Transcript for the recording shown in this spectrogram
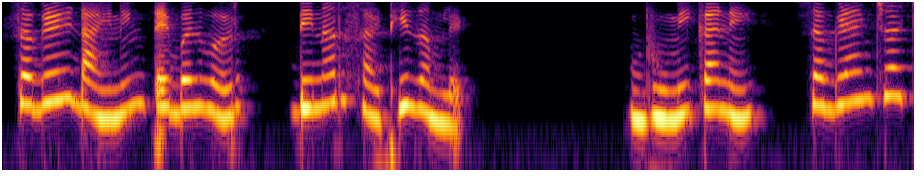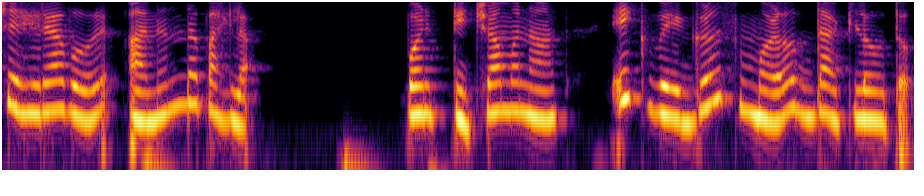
सगळे डायनिंग टेबलवर डिनरसाठी जमले. भूमिकाने सगळ्यांच्या चेहऱ्यावर आनंद पाहिला. पण तिच्या मनात एक वेगळंच मळब दाटलं होतं.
